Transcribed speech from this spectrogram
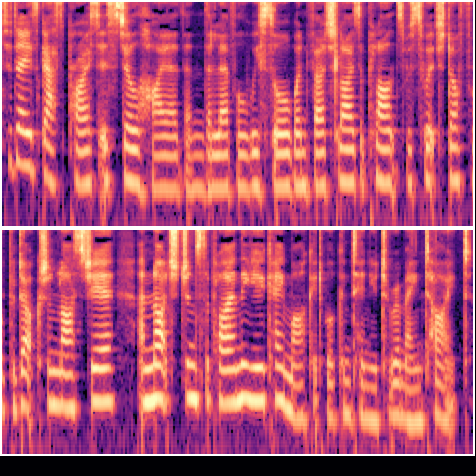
Today's gas price is still higher than the level we saw when fertiliser plants were switched off for production last year, and nitrogen supply in the UK market will continue to remain tight.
